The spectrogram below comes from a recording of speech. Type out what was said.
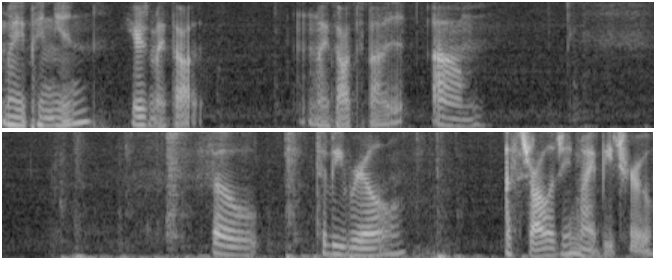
my opinion. Here's my thought, my thoughts about it. Um so, to be real, astrology might be true.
